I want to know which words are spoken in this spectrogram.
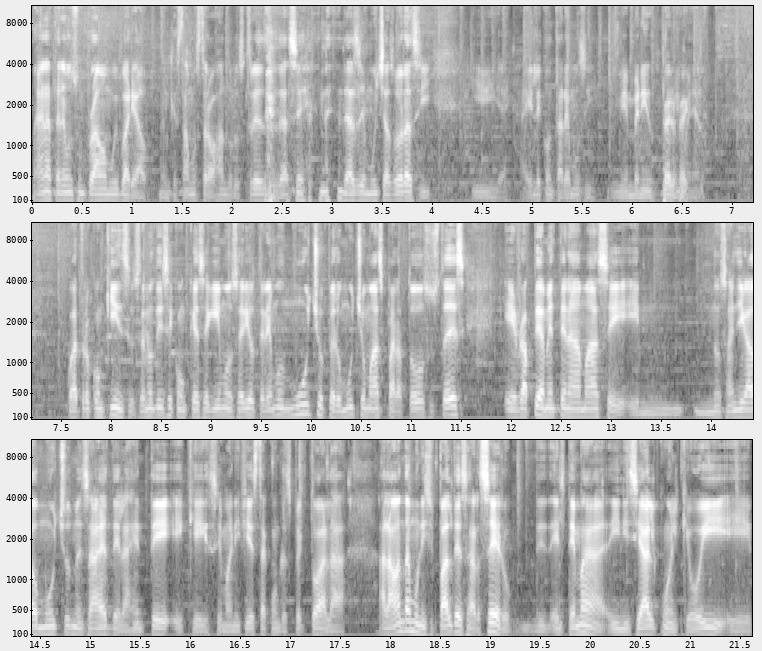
Mañana tenemos un programa muy variado en el que estamos trabajando los tres desde hace, desde hace muchas horas y, y ahí le contaremos y, bienvenido. Perfecto. 4 con 15. Usted nos dice con qué seguimos, serio. Tenemos mucho, pero mucho más para todos ustedes. Eh, rápidamente nada más, eh, em, nos han llegado muchos mensajes de la gente eh, que se manifiesta con respecto a la, a la banda municipal de Zarcero. el tema inicial con el que hoy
